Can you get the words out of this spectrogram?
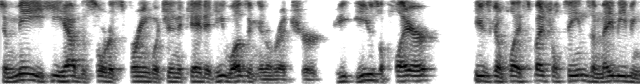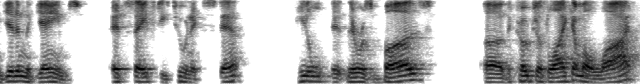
to me, he had the sort of spring which indicated he wasn't going to redshirt. He, he was a player he was going to play special teams and maybe even get in the games at safety to an extent. He there was buzz. Uh, the coaches like him a lot.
